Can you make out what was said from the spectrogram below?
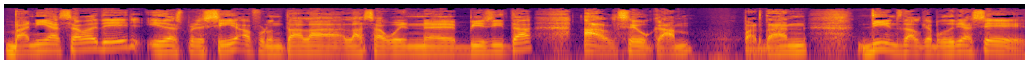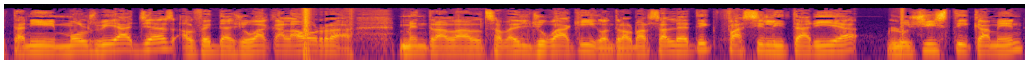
venir a Sabadell i després sí afrontar la, la següent eh, visita al seu camp. Per tant, dins del que podria ser tenir molts viatges, el fet de jugar a Calahorra mentre el Sabadell juga aquí contra el Barça Atlètic facilitaria logísticament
